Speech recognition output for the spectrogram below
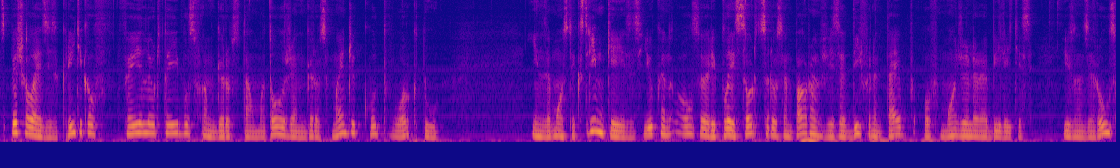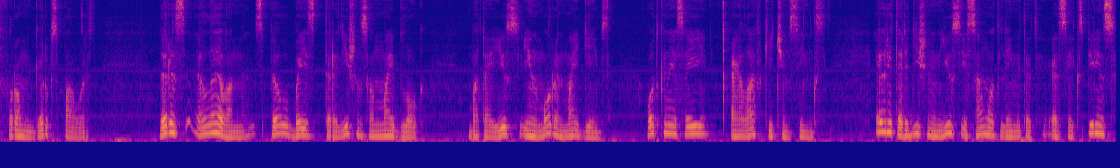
Specialized critical failure tables from GURPS Thaumaturgy and GURPS Magic could work too. In the most extreme cases, you can also replace Sorcerer's Empowerment with a different type of modular abilities, using the rules from GURPS Powers. There is 11 spell-based traditions on my blog, but I use even more in my games. What can I say? I love kitchen sinks. Every tradition in use is somewhat limited, as experience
